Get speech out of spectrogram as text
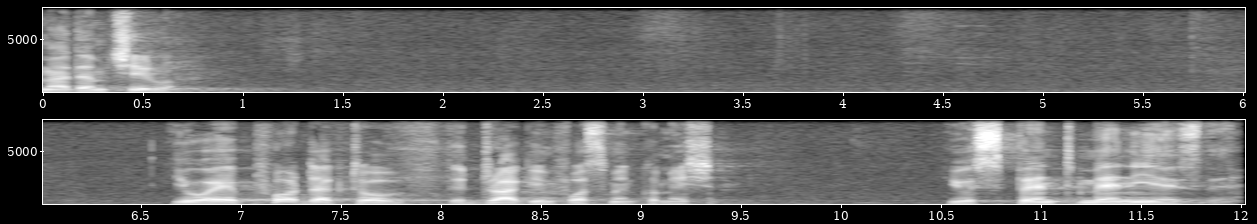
Madam Chirwa. You are a product of the Drug Enforcement Commission. You spent many years there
